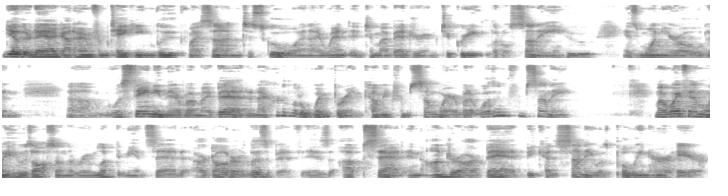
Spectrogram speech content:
The other day, I got home from taking Luke, my son, to school, and I went into my bedroom to greet little Sonny, who is one year old and um, was standing there by my bed, and I heard a little whimpering coming from somewhere, but it wasn't from Sonny. My wife Emily, who was also in the room, looked at me and said, Our daughter Elizabeth is upset and under our bed because Sonny was pulling her hair.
